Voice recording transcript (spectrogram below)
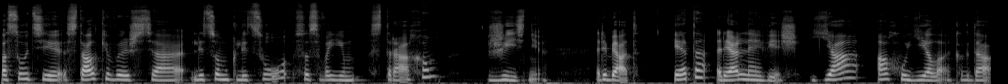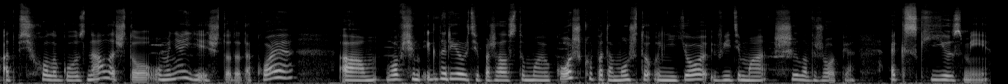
по сути, сталкиваешься лицом к лицу со своим страхом жизни. Ребят, это реальная вещь. Я охуела, когда от психолога узнала, что у меня есть что-то такое. Um, в общем, игнорируйте, пожалуйста, мою кошку, потому что у нее, видимо, шило в жопе. Excuse me.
